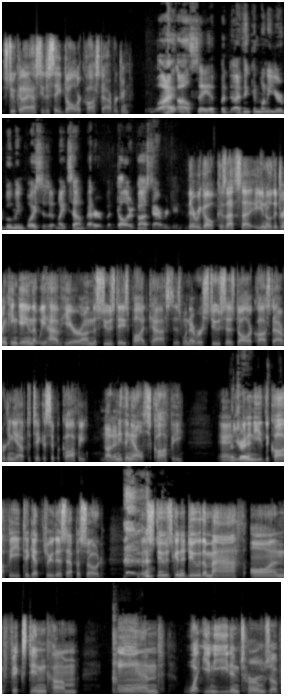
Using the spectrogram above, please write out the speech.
Stu, can I ask you to say dollar cost averaging? I, I'll say it, but I think in one of your booming voices, it might sound better. But dollar cost averaging. There we go, because that's uh, you know the drinking game that we have here on the Stu's Days podcast is whenever Stu says dollar cost averaging, you have to take a sip of coffee, not anything else, coffee, and That's you're going to need the coffee to get through this episode. Stu's going to do the math on fixed income and what you need in terms of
